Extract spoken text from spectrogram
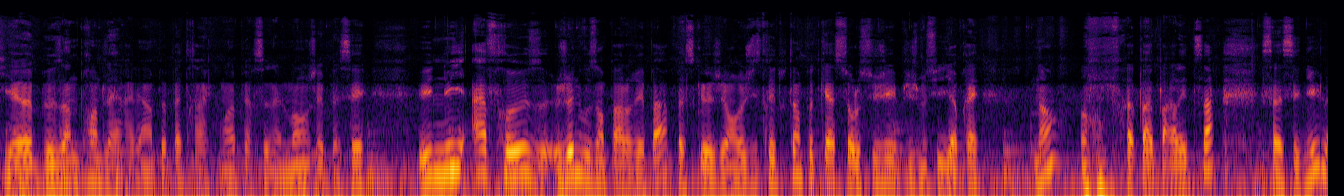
qui a besoin de prendre l'air. Elle est un peu patraque. Moi personnellement, j'ai passé une nuit affreuse. Je ne vous en parlerai pas parce que j'ai enregistré tout un podcast sur le sujet. Et puis je me suis dit après, non, on va pas parler de ça. Ça c'est nul.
